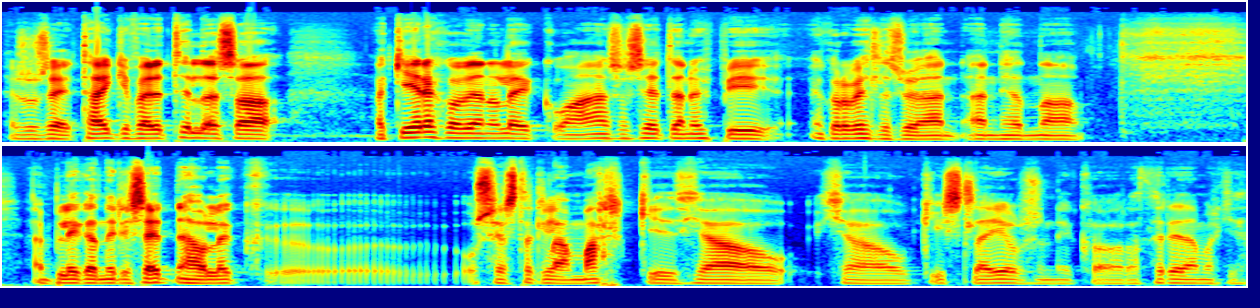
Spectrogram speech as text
eins og þú segir, tækifæri til þess að að gera eitthvað við hennar leik og aðeins að setja hann upp í einhverja vittlisu en, en hérna en blikarnir í setni hálfleik uh, og sérstaklega markið hjá, hjá Gísla Ejjólfssoni, hvað var það þriða markið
